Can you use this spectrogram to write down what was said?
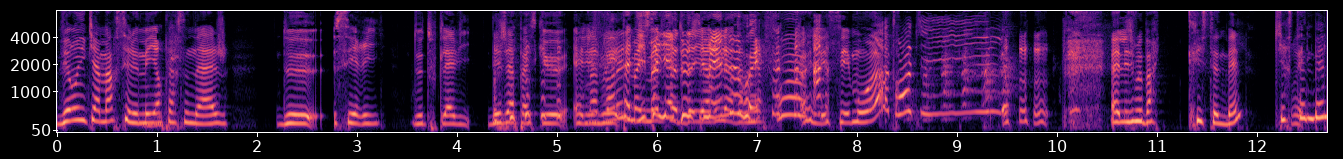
Véronica Mars, c'est le meilleur personnage de série de toute la vie. Déjà parce que elle est jouée. T'as dit ça il y a deux semaines, Ouais. Laissez-moi tranquille. elle est jouée par Kristen Bell. Kirsten Bell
